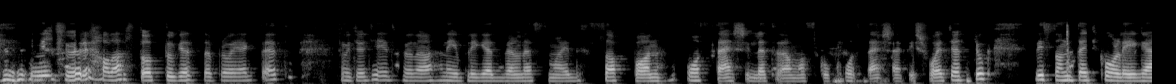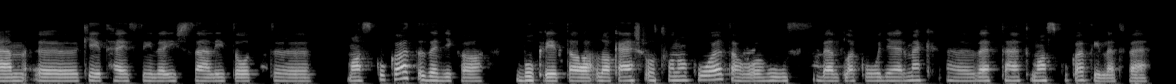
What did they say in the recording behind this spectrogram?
Hétfőre halasztottuk ezt a projektet. Úgyhogy hétfőn a Népligetben lesz majd szappan osztás, illetve a maszkok osztását is folytatjuk. Viszont egy kollégám két helyszínre is szállított maszkokat. Az egyik a Bukréta lakás otthonok volt, ahol 20 lakó gyermek vett át maszkokat, illetve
